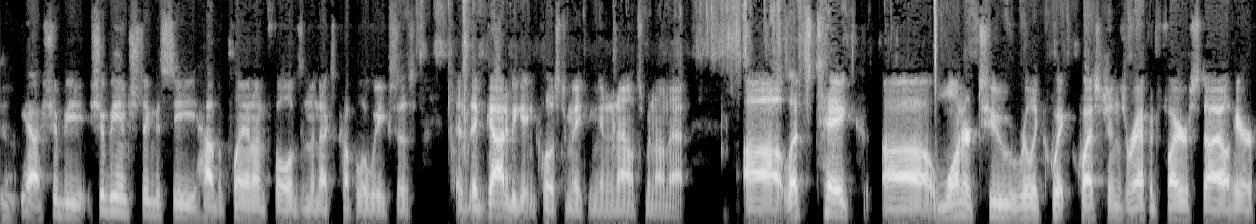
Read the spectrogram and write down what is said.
yeah, yeah, should be should be interesting to see how the plan unfolds in the next couple of weeks, as as they've got to be getting close to making an announcement on that. Uh, let's take uh, one or two really quick questions, rapid fire style here,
